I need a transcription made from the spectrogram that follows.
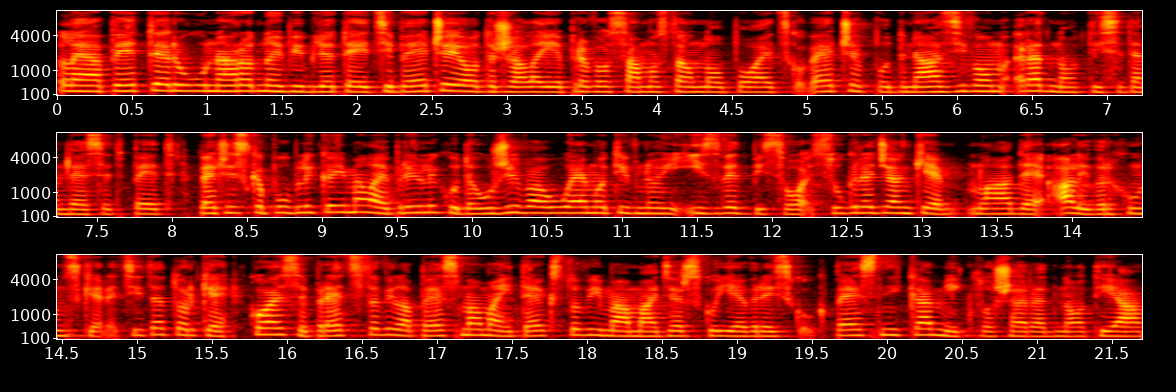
Lea Peter u Narodnoj biblioteci Beče održala je prvo samostalno poetsko veče pod nazivom Radnoti 75. Bečijska publika imala je priliku da uživa u emotivnoj izvedbi svoje sugrađanke, mlade ali vrhunske recitatorke, koja se predstavila pesmama i tekstovima mađarsko-jevrejskog pesnika Mikloša Radnotija.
